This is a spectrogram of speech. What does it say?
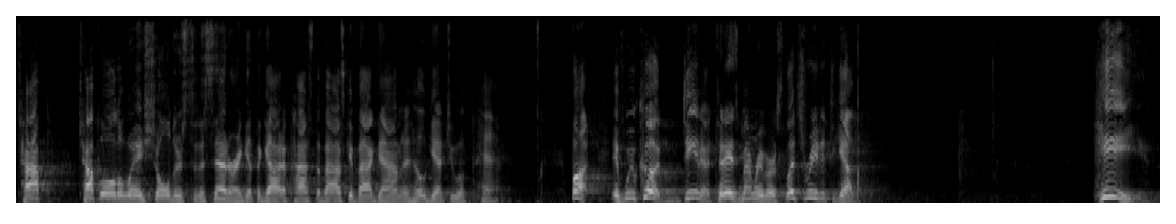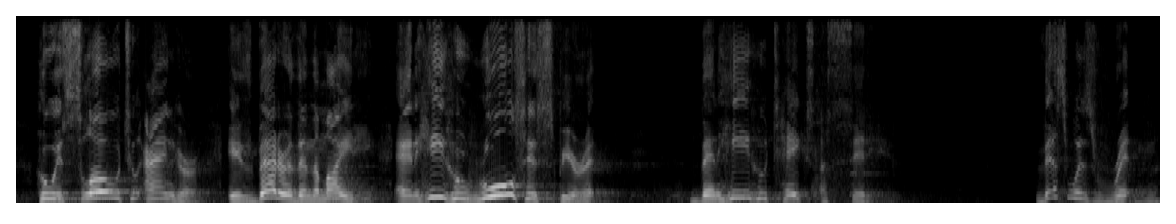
tap, tap all the way shoulders to the center and get the guy to pass the basket back down, and he'll get you a pen. But if we could, Dina, today's memory verse, let's read it together. He who is slow to anger is better than the mighty, and he who rules his spirit than he who takes a city. This was written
